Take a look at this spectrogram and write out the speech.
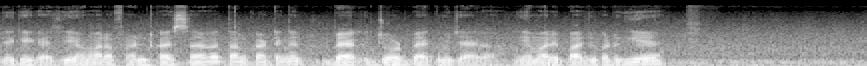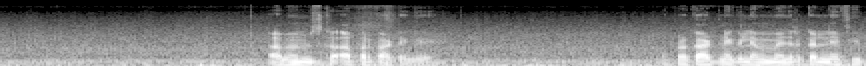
देखिए कैसे ये हमारा फ्रंट का हिस्सा होगा ताल काटेंगे बैक जोड़ बैक में जाएगा। ये हमारी बाजू कट गई है। अब हम इसका अपर काटेंगे। अपर काटने के लिए हम मेजर कर लें फिप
